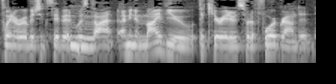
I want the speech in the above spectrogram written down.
Wojnarowicz exhibit mm-hmm. was that, I mean, in my view, the curators sort of foregrounded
